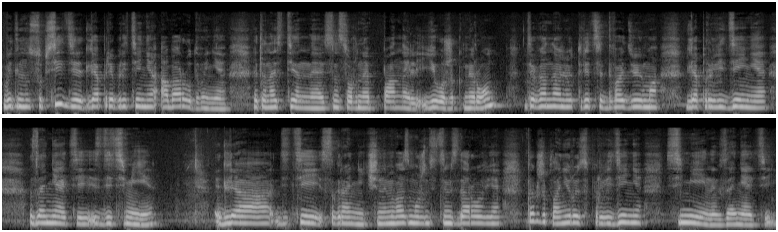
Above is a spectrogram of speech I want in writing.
Выделена субсидия для приобретения оборудования. Это настенная сенсорная панель «Ежик Мирон» диагональю 32 дюйма для проведения занятий с детьми для детей с ограниченными возможностями здоровья. Также планируется проведение семейных занятий.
